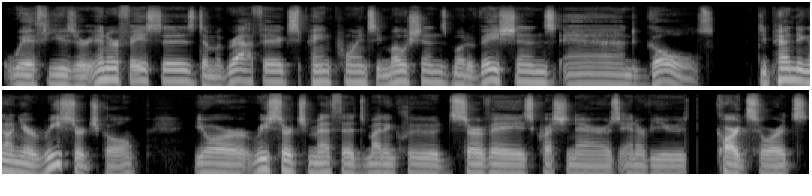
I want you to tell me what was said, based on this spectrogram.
with user interfaces, demographics, pain points, emotions, motivations, and goals. Depending on your research goal, your research methods might include surveys, questionnaires, interviews, card sorts,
